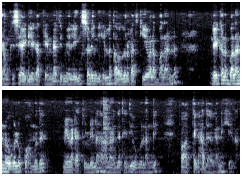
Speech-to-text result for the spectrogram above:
යම්කිසි අයිඩියා එකක් එන්න ඇති මේ ලින්ක්ස් වලින් ගිහිල්ලා තවදුරටත් කියවලා බලන්න. ඒකල බලන්න ඕගොල්ලෝ කොහොමද මේවට ඇතුල් වෙලා අනාගතයේදී ඔයගොල්ලන්ගේ පාත් එක හදාගන්නේ කියලා. right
